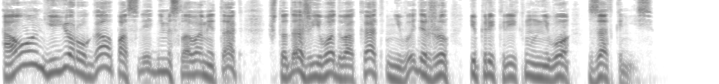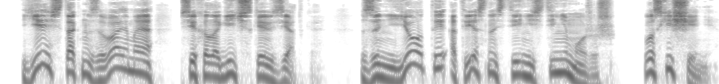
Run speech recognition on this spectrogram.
А он ее ругал последними словами так, что даже его адвокат не выдержал и прикрикнул на него «заткнись». Есть так называемая психологическая взятка. За нее ты ответственности нести не можешь. Восхищение.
